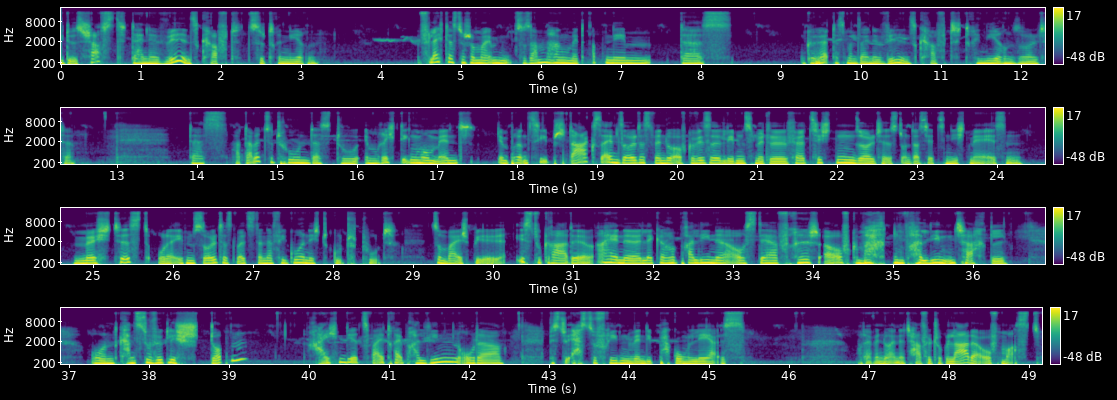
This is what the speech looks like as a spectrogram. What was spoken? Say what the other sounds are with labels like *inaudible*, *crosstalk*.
wie du es schaffst, deine Willenskraft zu trainieren. Vielleicht hast du schon mal im Zusammenhang mit Abnehmen das gehört, dass man seine Willenskraft trainieren sollte. Das hat damit zu tun, dass du im richtigen Moment im Prinzip stark sein solltest, wenn du auf gewisse Lebensmittel verzichten solltest und das jetzt nicht mehr essen möchtest oder eben solltest, weil es deiner Figur nicht gut tut. Zum Beispiel isst du gerade eine leckere Praline aus der frisch aufgemachten *laughs* Pralinenschachtel. Und kannst du wirklich stoppen? Reichen dir zwei, drei Pralinen oder bist du erst zufrieden, wenn die Packung leer ist? Oder wenn du eine Tafel Schokolade aufmachst?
